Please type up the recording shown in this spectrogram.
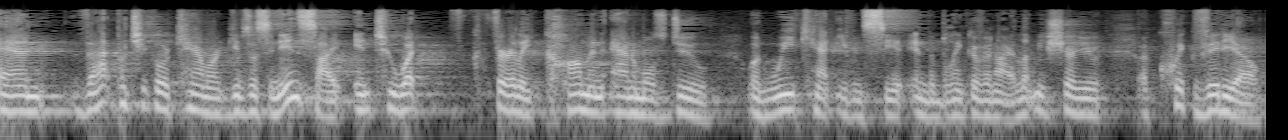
And that particular camera gives us an insight into what fairly common animals do when we can't even see it in the blink of an eye. Let me show you a quick video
